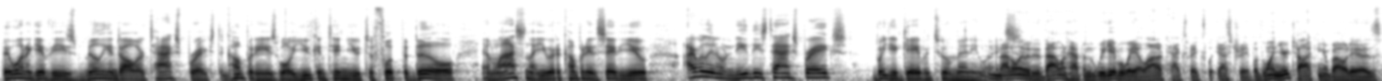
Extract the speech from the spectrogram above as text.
they want to give these million dollar tax breaks to companies while you continue to flip the bill. And last night you had a company that say to you, I really don't need these tax breaks, but you gave it to them anyway. Not only did that one happen, we gave away a lot of tax breaks yesterday. But the one you're talking about is,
